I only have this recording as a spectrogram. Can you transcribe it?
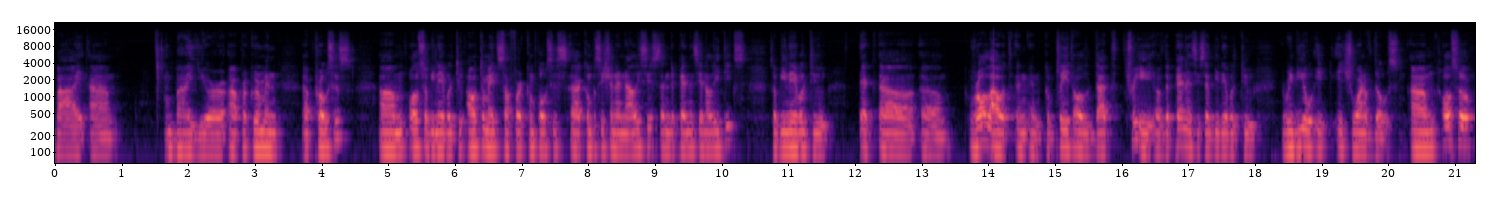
by um, by your uh, procurement uh, process. Um, also being able to automate software composes, uh, composition analysis and dependency analytics. So being able to uh, um, roll out and, and, complete all that tree of dependencies and being able to review each one of those. Um, also,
